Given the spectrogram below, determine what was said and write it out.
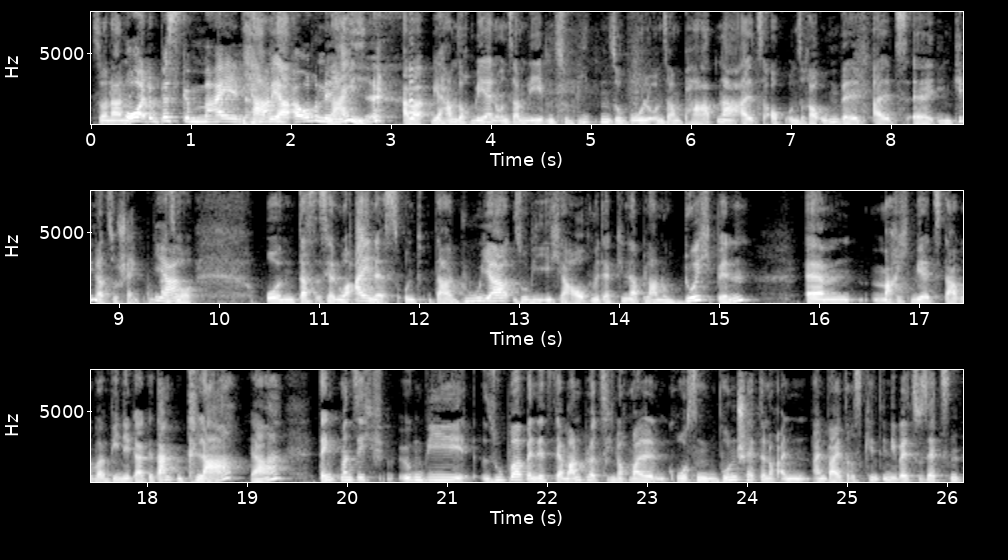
sondern Oh, du bist gemein. ich Das habe ja ich auch nicht. Nein, aber wir haben doch mehr in unserem Leben zu bieten, sowohl unserem Partner als auch unserer Umwelt, als äh, ihnen Kinder zu schenken. Ja. Also und das ist ja nur eines. Und da du ja, so wie ich ja auch, mit der Kinderplanung durch bin, ähm, mache ich mir jetzt darüber weniger Gedanken. Klar, ja, denkt man sich irgendwie super, wenn jetzt der Mann plötzlich nochmal einen großen Wunsch hätte, noch ein, ein weiteres Kind in die Welt zu setzen.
